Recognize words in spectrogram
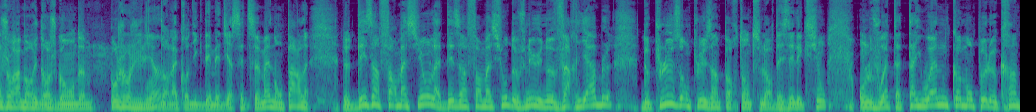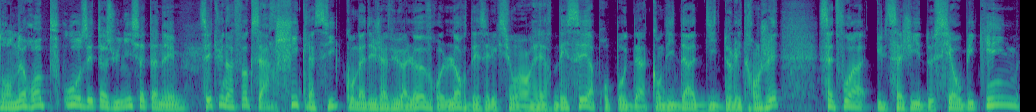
Bonjour Amaury Drochegonde. Bonjour Julien. Dans la chronique des médias cette semaine, on parle de désinformation, la désinformation devenue une variable de plus en plus importante lors des élections. On le voit à Taïwan comme on peut le craindre en Europe ou aux États-Unis cette année. C'est une infox archi classique qu'on a déjà vu à l'œuvre lors des élections en RDC à propos d'un candidat dit de l'étranger. Cette fois, il s'agit de Xiao Biqing,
